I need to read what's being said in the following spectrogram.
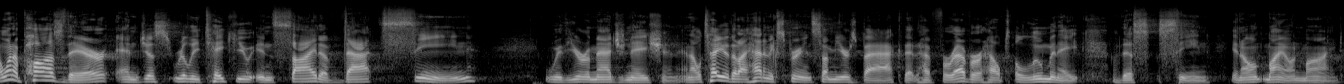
I want to pause there and just really take you inside of that scene with your imagination. And I'll tell you that I had an experience some years back that have forever helped illuminate this scene in my own mind.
